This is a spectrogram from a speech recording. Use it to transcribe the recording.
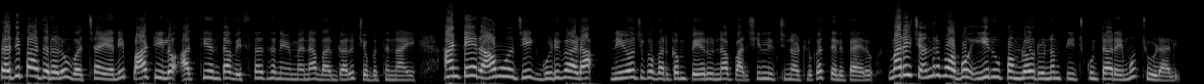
ప్రతిపాదనలు వచ్చాయని పార్టీలో అత్యంత విశ్వసనీయమైన వర్గాలు చెబుతున్నాయి. అంటే రామోజీ గుడివాడ నియోజకవర్గం పేరున్న పరిశీలించినట్లుగా తెలిపారు. మరి చంద్రబాబు ఈ రూపంలో రుణం తీర్చుకుంటారేమో చూడాలి.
